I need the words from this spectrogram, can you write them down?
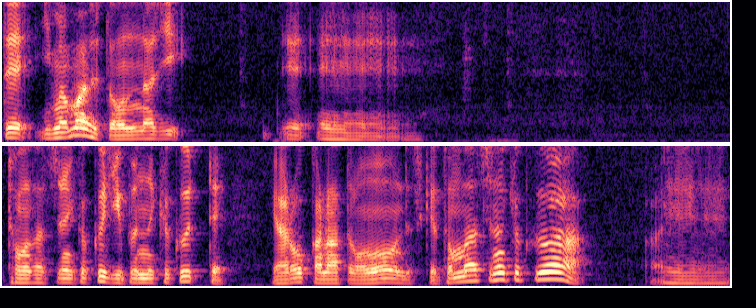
で今までと同じで、えー、友達の曲自分の曲ってやろうかなと思うんですけど友達の曲は、え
